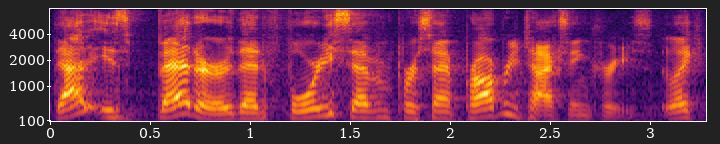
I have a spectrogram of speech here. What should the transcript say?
that is better than 47% property tax increase. Like,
